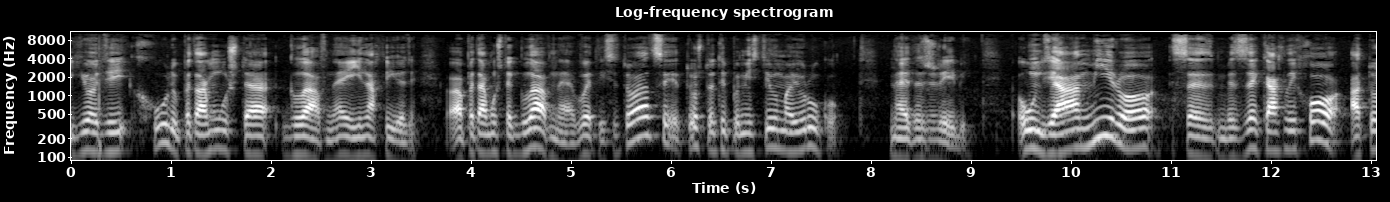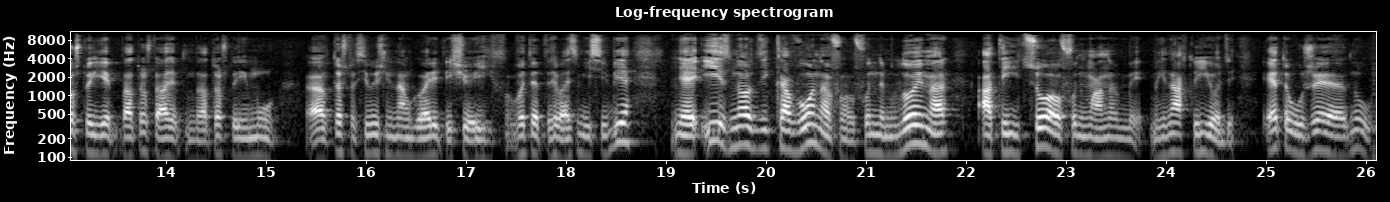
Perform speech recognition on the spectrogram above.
йоди хулю, потому что главное, и йоди, потому что главное в этой ситуации то, что ты поместил мою руку на этот жребий. Ундиа миро кахлихо, а то, что, а то, что, а то, что ему Э, то, что Всевышний нам говорит еще и вот это возьми себе, э, из нордикавонов фундам лоймар от яйцо фундаманахту йоди. Это уже, ну,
